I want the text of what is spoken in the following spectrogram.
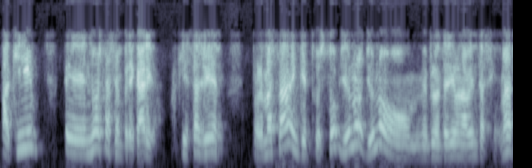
aquí eh, no estás en precario, aquí estás bien. El problema está en que tu stop, yo no, yo no me plantearía una venta sin más.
